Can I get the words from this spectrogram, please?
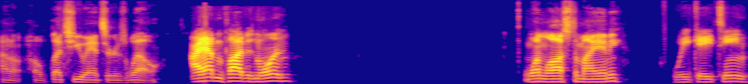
I don't. I'll let you answer as well. I have them five and one, One loss to Miami. week 18.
